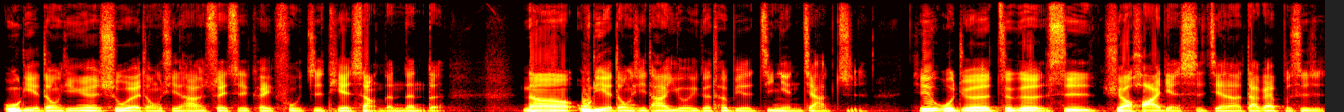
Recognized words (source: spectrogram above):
物理的东西，因为数位的东西它随时可以复制贴上等等的。那物理的东西它有一个特别的纪念价值。其实我觉得这个是需要花一点时间啊，大概不是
